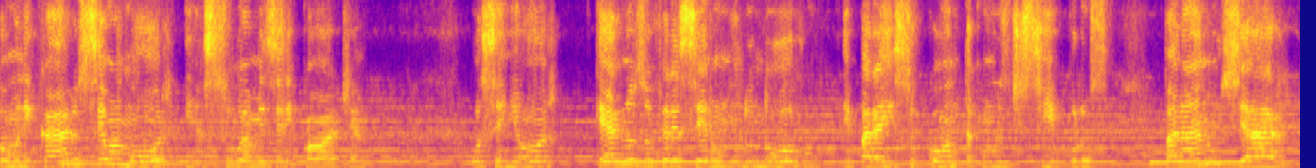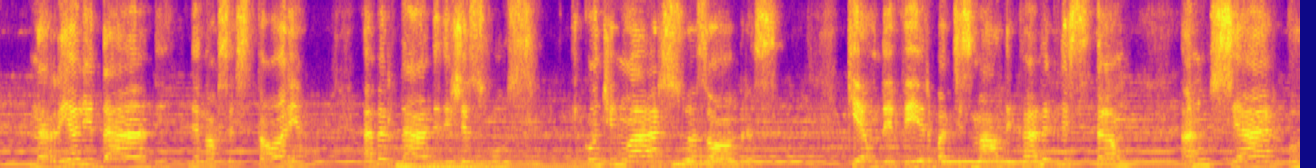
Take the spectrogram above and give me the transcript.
Comunicar o seu amor e a sua misericórdia. O Senhor quer nos oferecer um mundo novo e para isso conta com os discípulos para anunciar na realidade de nossa história a verdade de Jesus e continuar suas obras, que é um dever batismal de cada cristão anunciar o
